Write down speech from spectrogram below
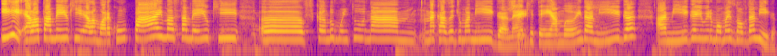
E ela tá meio que. Ela mora com o pai, mas tá meio que ah, ficando muito na, na casa de uma amiga, né? Sim. Que tem a mãe da amiga, a amiga e o irmão mais novo da amiga.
